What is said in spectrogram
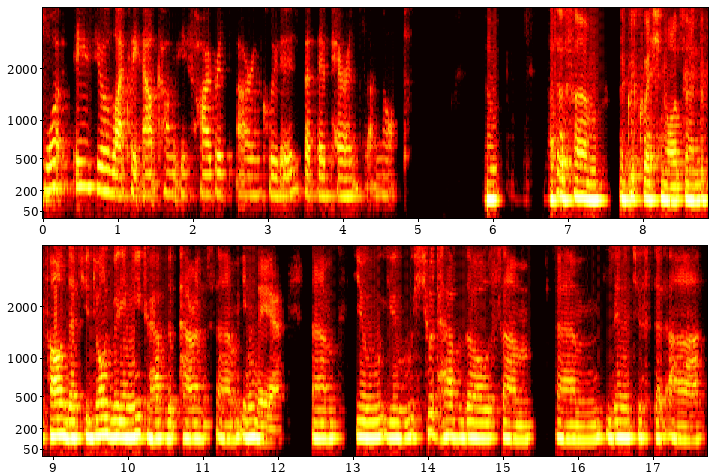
what is your likely outcome if hybrids are included, but their parents are not? Um, that is um, a good question also, and found that you don't really need to have the parents um, in there um, you you should have those um, lineages that are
